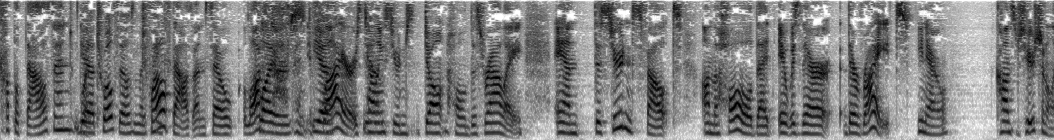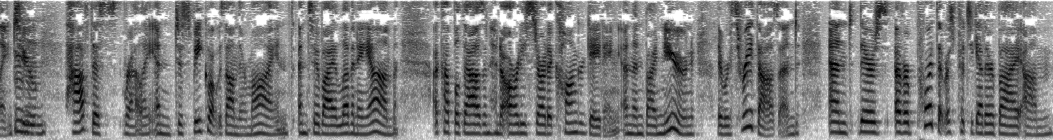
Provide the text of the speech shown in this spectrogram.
couple thousand. Yeah, What? 12,000, I think. 12,000. So a lot Flyers, of yeah. flyers Yeah. telling students don't hold this rally. And the students felt on the whole that it was their, their right, you know, constitutionally to Mm-hmm. have this rally and to speak what was on their mind. And so by 11 a.m., a couple thousand had already started congregating. And then by noon, there were 3,000. And there's a report that was put together by, um,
